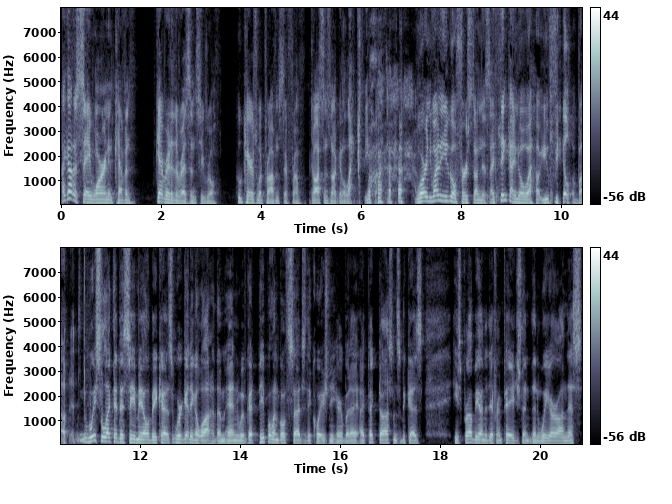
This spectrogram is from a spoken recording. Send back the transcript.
I gotta say, Warren and Kevin, get rid of the residency rule. Who cares what province they're from? Dawson's not going to like me. Warren, why don't you go first on this? I think I know how you feel about it. We selected this email because we're getting a lot of them, and we've got people on both sides of the equation here. But I, I picked Dawson's because he's probably on a different page than, than we are on this.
